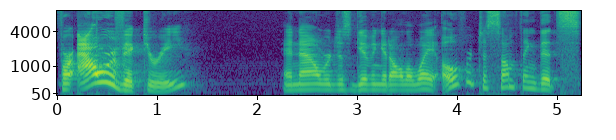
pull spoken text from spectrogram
for our victory? And now we're just giving it all away over to something that's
